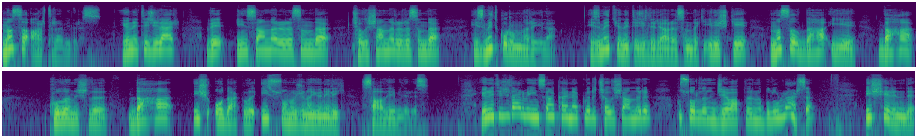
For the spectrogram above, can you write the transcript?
nasıl artırabiliriz? Yöneticiler ve insanlar arasında, çalışanlar arasında hizmet kurumlarıyla, hizmet yöneticileri arasındaki ilişkiyi nasıl daha iyi, daha kullanışlı, daha iş odaklı, iş sonucuna yönelik sağlayabiliriz? Yöneticiler ve insan kaynakları çalışanları bu soruların cevaplarını bulurlarsa iş yerinde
